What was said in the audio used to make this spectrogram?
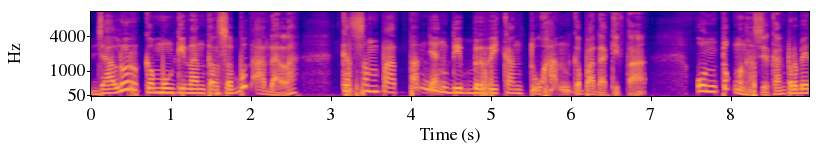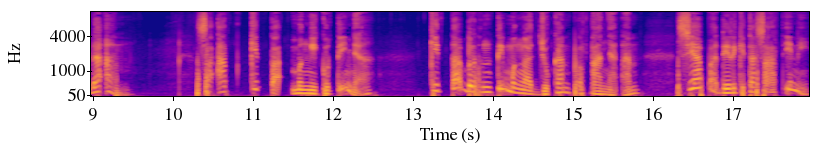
jalur kemungkinan tersebut adalah kesempatan yang diberikan Tuhan kepada kita untuk menghasilkan perbedaan. Saat kita mengikutinya, kita berhenti mengajukan pertanyaan, "Siapa diri kita saat ini?"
